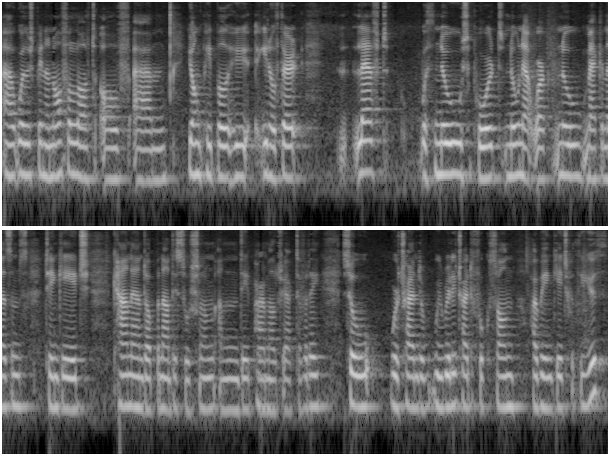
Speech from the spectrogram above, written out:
uh, where there's been an awful lot of um, young people who, you know, if they're left with no support, no network, no mechanisms to engage, can end up in antisocial and, and indeed paramilitary activity. So we're trying to, we really try to focus on how we engage with the youth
